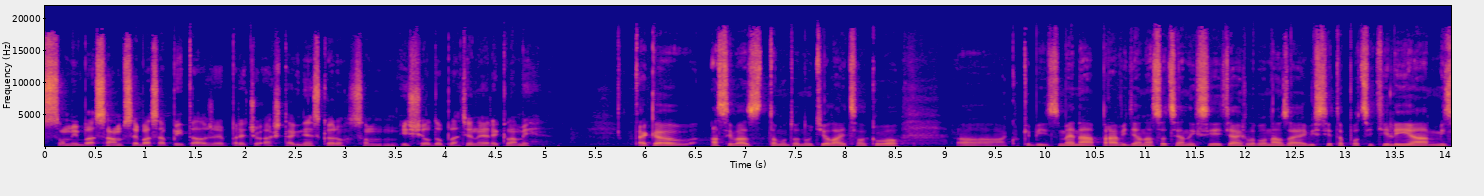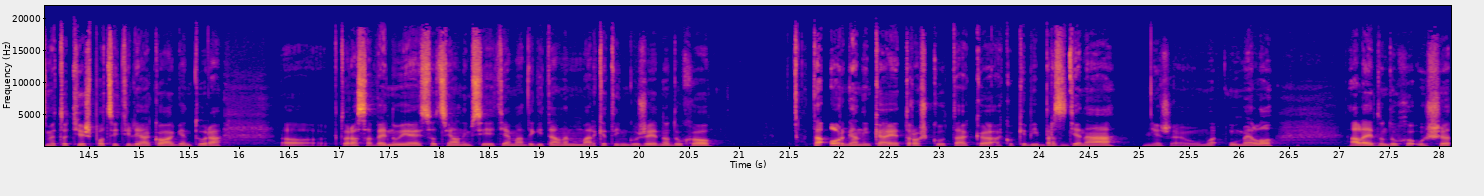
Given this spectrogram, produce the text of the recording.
som iba sám seba sa pýtal, že prečo až tak neskoro som išiel do platenej reklamy. Tak e, asi vás tomu donútila aj celkovo ako keby zmena pravidel na sociálnych sieťach, lebo naozaj aj vy ste to pocitili a my sme to tiež pocitili ako agentúra ktorá sa venuje sociálnym sieťam a digitálnemu marketingu, že jednoducho tá organika je trošku tak ako keby brzdená, nie že umelo, ale jednoducho už eh,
